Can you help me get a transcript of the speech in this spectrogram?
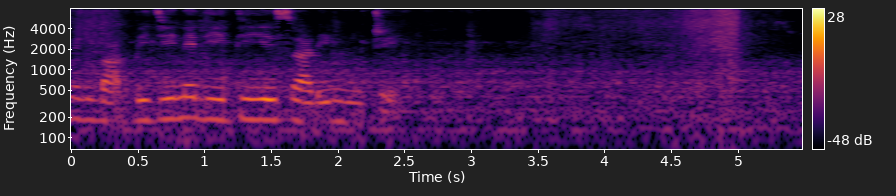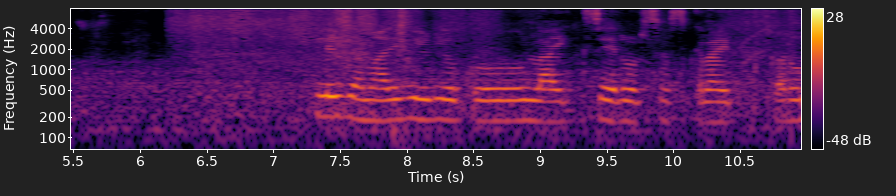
मेरी भाभी जी ने दी थी ये साड़ी मुझे। प्लीज़ हमारी वीडियो को लाइक, शेयर और सब्सक्राइब करो।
